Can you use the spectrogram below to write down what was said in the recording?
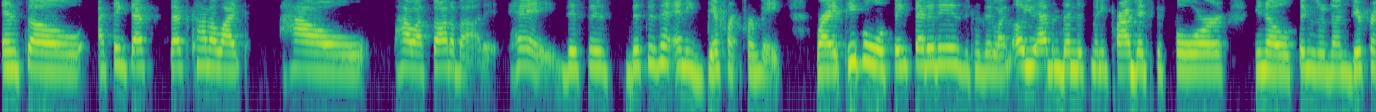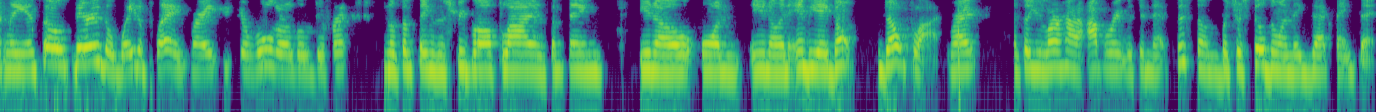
And so I think that's that's kind of like how how I thought about it. Hey, this is this isn't any different for me, right? People will think that it is because they're like, "Oh, you haven't done this many projects before, you know, things are done differently." And so there is a way to play, right? Your rules are a little different. You know, some things in street ball fly and some things, you know, on, you know, in the NBA don't don't fly, right? And so you learn how to operate within that system, but you're still doing the exact same thing.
